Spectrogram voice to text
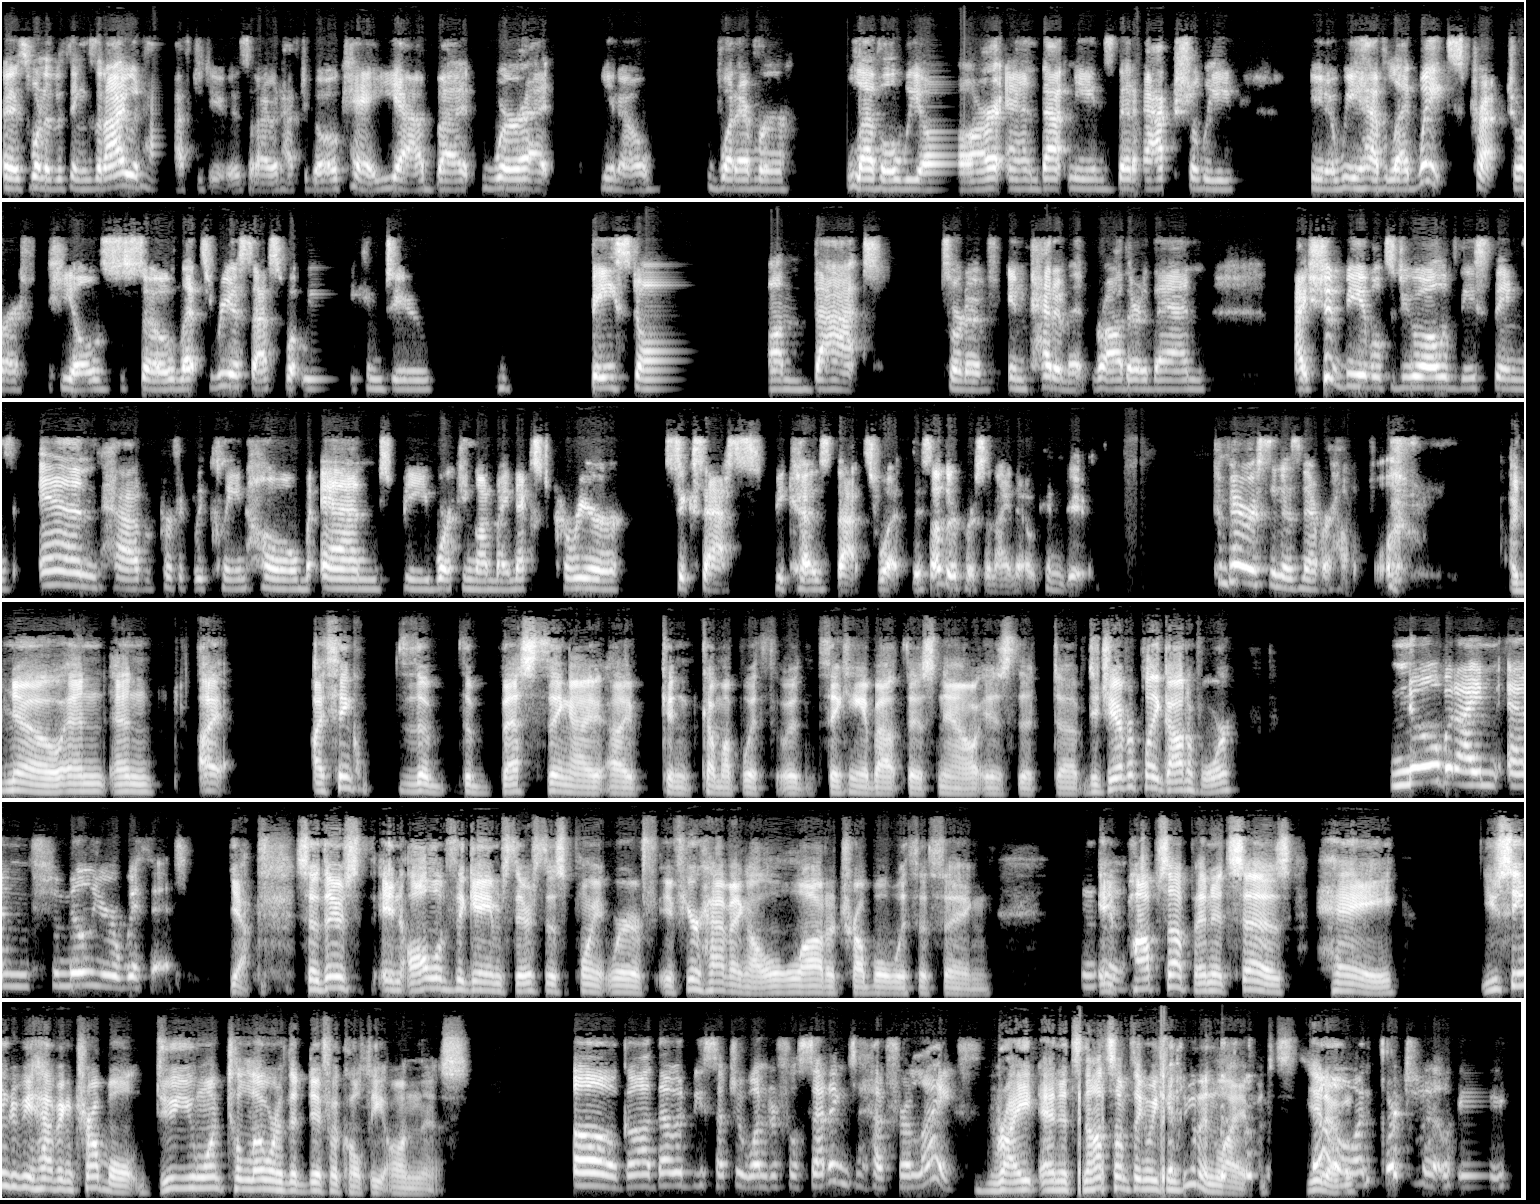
And it's one of the things that i would have to do is that i would have to go okay yeah but we're at you know whatever level we are and that means that actually you know we have lead weights trapped to our heels so let's reassess what we can do based on on that sort of impediment rather than I should be able to do all of these things and have a perfectly clean home and be working on my next career success because that's what this other person I know can do. Comparison is never helpful. I know, and and I I think the the best thing I, I can come up with with thinking about this now is that uh, did you ever play God of War? No, but I am familiar with it. Yeah. So there's in all of the games, there's this point where if, if you're having a lot of trouble with a thing, mm-hmm. it pops up and it says, Hey, you seem to be having trouble. Do you want to lower the difficulty on this? Oh God, that would be such a wonderful setting to have for life. Right. And it's not something we can do in life. It's, you no, know, unfortunately.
